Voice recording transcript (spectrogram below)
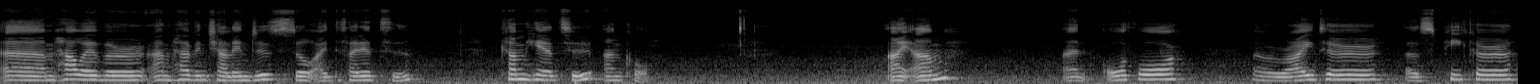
Um, however, I'm having challenges, so I decided to come here to Anchor. I am an author, a writer, a speaker,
